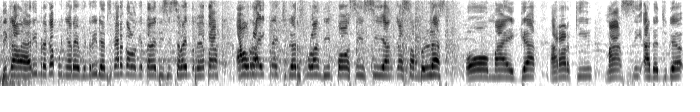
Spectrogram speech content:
Di kala hari mereka punya Revenry dan sekarang kalau kita lihat di sisi lain ternyata Aura Ignite juga harus pulang di posisi yang ke-11 oh my god RRQ masih ada juga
